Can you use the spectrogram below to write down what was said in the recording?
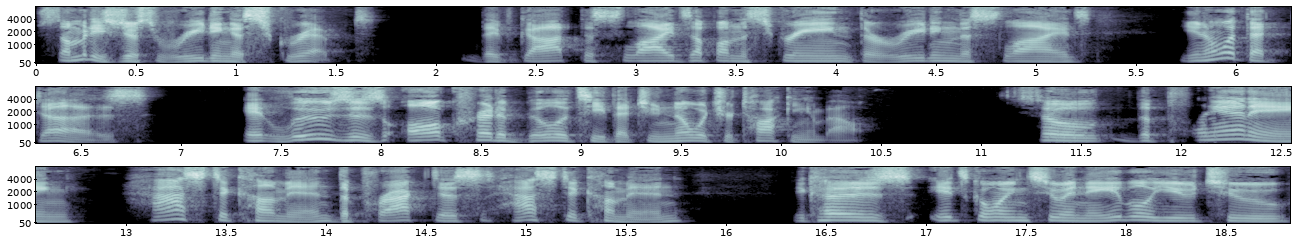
somebody's just reading a script. They've got the slides up on the screen, they're reading the slides. You know what that does? It loses all credibility that you know what you're talking about. So the planning has to come in, the practice has to come in because it's going to enable you to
